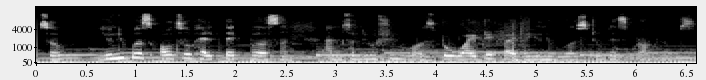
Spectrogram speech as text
So, universe also helped that person and solution was provided by the universe to his problems.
